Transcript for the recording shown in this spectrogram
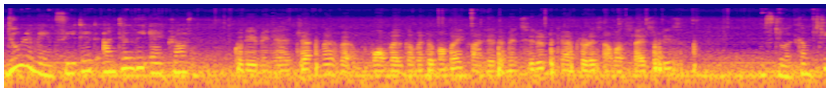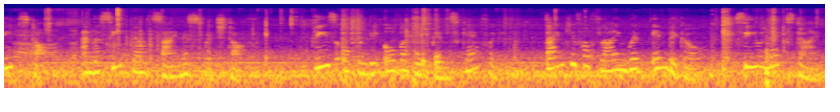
Do remain seated until the aircraft Good evening, ladies and gentlemen. Warm welcome into Mumbai. Kindly remain seated to capture today's someone slides, please. to a complete stop and the seatbelt sign is switched off. Please open the overhead bins carefully. Thank you for flying with Indigo. See you next time.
